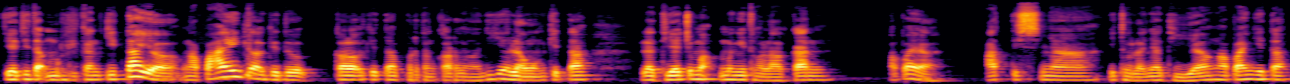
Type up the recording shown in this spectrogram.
dia tidak merugikan kita ya ngapain kayak gitu. Kalau kita bertengkar dengan dia lawang kita lah dia cuma mengidolakan apa ya artisnya idolanya dia ngapain kita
